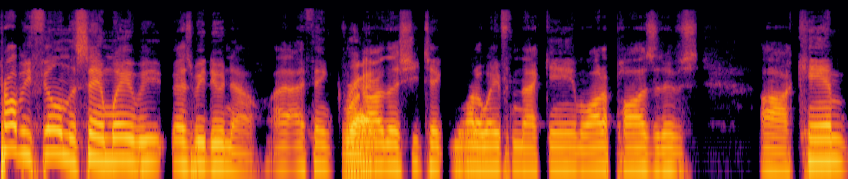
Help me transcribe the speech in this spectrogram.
probably feeling the same way we as we do now. I, I think regardless, right. you take a lot away from that game, a lot of positives. Uh, Cam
